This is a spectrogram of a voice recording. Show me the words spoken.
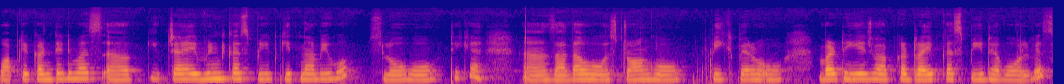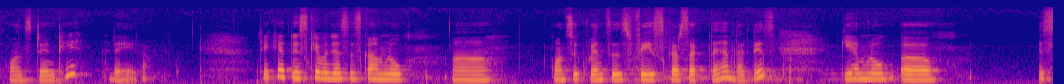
वो आपके कंटिन्यूस चाहे विंड का स्पीड कितना भी हो स्लो हो, ठीक है? ज़्यादा हो स्ट्रांग हो पीक पर हो बट ये जो आपका ड्राइव का स्पीड है वो ऑलवेज कांस्टेंट ही रहेगा। ठीक है? तो इसके वजह से इसका हम लोग कॉन्सिक्वेंसेस फेस कर सकते हैं दैट इज़ कि हम लोग इस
